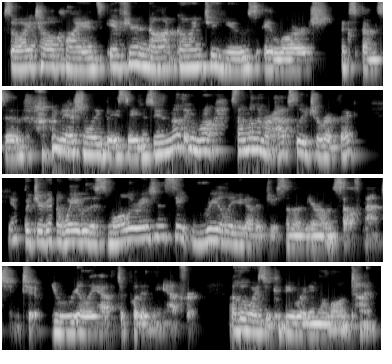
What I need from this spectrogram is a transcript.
so i tell clients if you're not going to use a large expensive nationally based agency there's nothing wrong some of them are absolutely terrific Yep. But you're going to wait with a smaller agency. Really, you got to do some of your own self matching too. You really have to put in the effort. Otherwise, you could be waiting a long time.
